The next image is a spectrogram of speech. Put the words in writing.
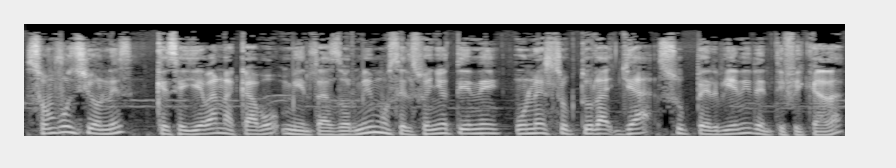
son funciones que se llevan a cabo mientras dormimos. El sueño tiene una estructura ya súper bien identificada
